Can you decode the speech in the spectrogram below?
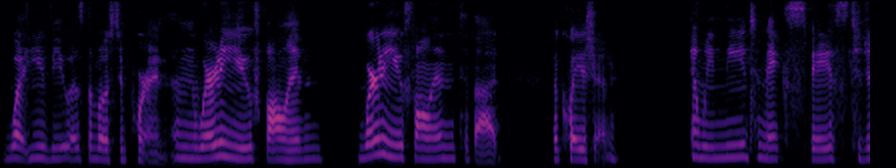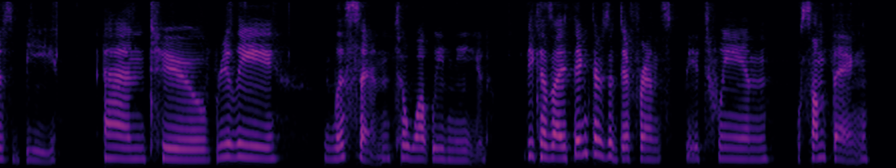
what you view as the most important? And where do you fall in where do you fall into that equation? And we need to make space to just be and to really listen to what we need. Because I think there's a difference between something,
